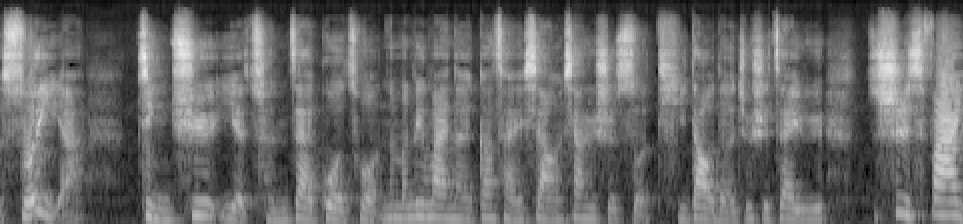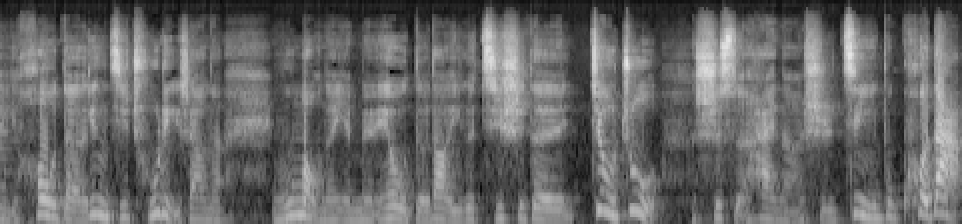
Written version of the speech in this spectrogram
所以啊。景区也存在过错。那么，另外呢，刚才像向律师所提到的，就是在于事发以后的应急处理上呢，吴某呢也没有得到一个及时的救助，使损害呢是进一步扩大。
